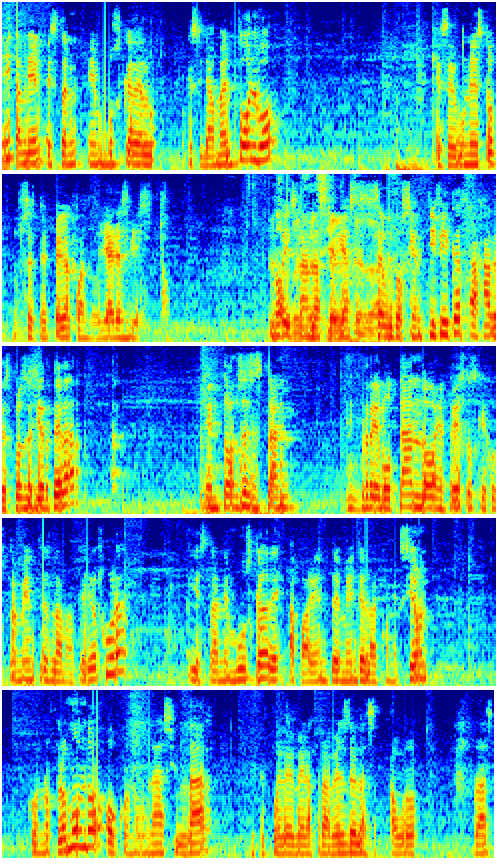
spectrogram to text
y también están en busca de algo que se llama el polvo, que según esto pues, se te pega cuando ya eres viejito. ¿no? Y están las teorías edad. pseudocientíficas, ajá, después de cierta edad. Entonces están rebotando entre estos que justamente es la materia oscura y están en busca de aparentemente la conexión con otro mundo o con una ciudad que se puede ver a través de las auroras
